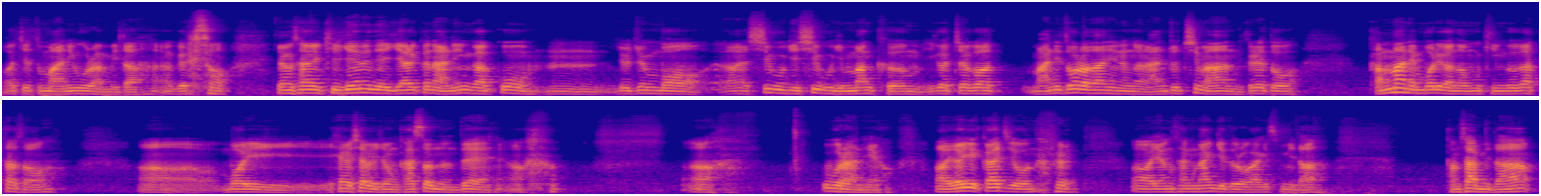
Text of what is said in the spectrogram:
어쨌든 많이 우울합니다. 아, 그래서 영상을 길게는 얘기할 건 아닌 것 같고 음, 요즘 뭐 아, 시국이 시국인 만큼 이것저것 많이 돌아다니는 건 안 좋지만 그래도 간만에 머리가 너무 긴 것 같아서 어, 머리 헤어샵에 좀 갔었는데 어, 어, 우울하네요. 어, 여기까지 오늘은 어, 영상 남기도록 하겠습니다. 감사합니다.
